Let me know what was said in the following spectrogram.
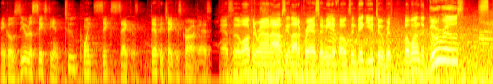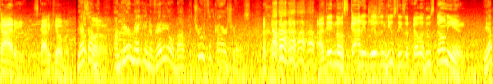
and goes 0 to 60 in 2.6 seconds. Definitely check this car out, guys. Yeah, so walking around, obviously a lot of press and media folks and big YouTubers, but one of the gurus, Scotty, Scotty Kilmer. Yes, What's I'm, going on? I'm here making a video about the truth of car shows. I didn't know Scotty lives in Houston. He's a fellow Houstonian. Yep.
